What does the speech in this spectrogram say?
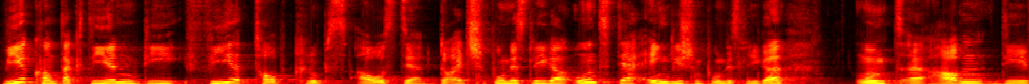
Wir kontaktieren die vier Top-Clubs aus der deutschen Bundesliga und der englischen Bundesliga und äh, haben die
